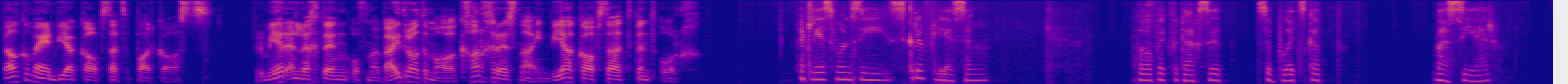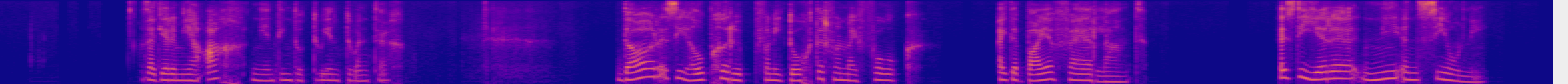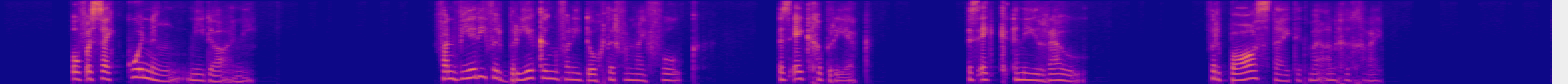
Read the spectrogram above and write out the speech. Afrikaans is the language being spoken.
Welkom by Envia Kaapstad se podcasts. Vir meer inligting of my bydrae te maak, gaan gerus na enviakaapstad.org. Ek lees vir ons die skriflesing waarop ek vandag se se boodskap baseer. Dit is Jeremia 8:19 tot 22. Daar is die hulp geroep van die dogter van my volk uit 'n baie ver land. Is die Here nie in Sion nie? Of is sy koning nie daar nie? Vanweë die verbreeking van die dogter van my volk is ek gebreek. Is ek in die rou. Verbaasdheid het my aangegryp.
